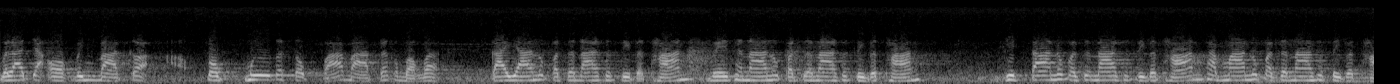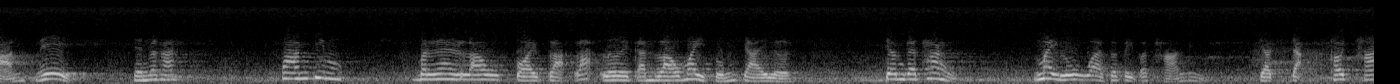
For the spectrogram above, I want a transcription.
เวลาจะออกบินบาทก็ตบมือก็ตบฝาบาทแล้วก็บอกว่ากายานุปัสนาสติปัฏฐาน เวทนานุปัสนาสติปัฏฐาน จิตตานุปัสนาสติปัฏฐานธรรมานุปัสนาสติปัฏฐาน นี่ เห็นไหมคะ ความที่เราปล่อยปละละเลยกันเราไม่สนใจเลย จนกระทั่งไม่รู้ว่าสติปัฏฐานนี่จะจะเขาใช้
